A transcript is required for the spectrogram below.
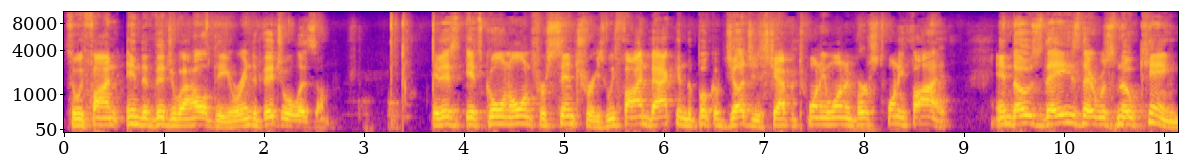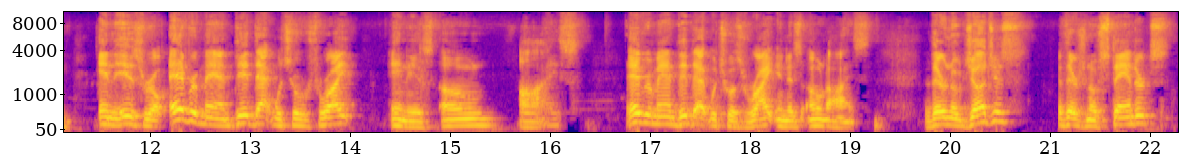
So we find individuality or individualism. It is, it's going on for centuries. We find back in the book of Judges, chapter 21 and verse 25. In those days, there was no king in Israel. Every man did that which was right in his own eyes. Every man did that which was right in his own eyes. There are no judges, if there's no standards,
